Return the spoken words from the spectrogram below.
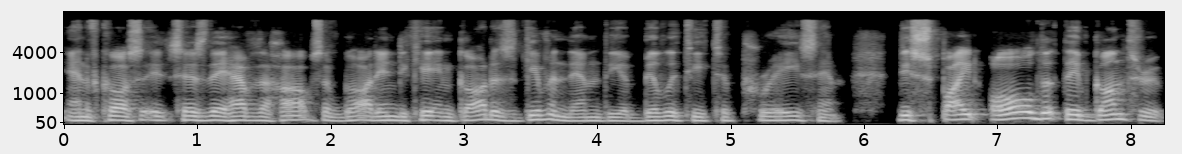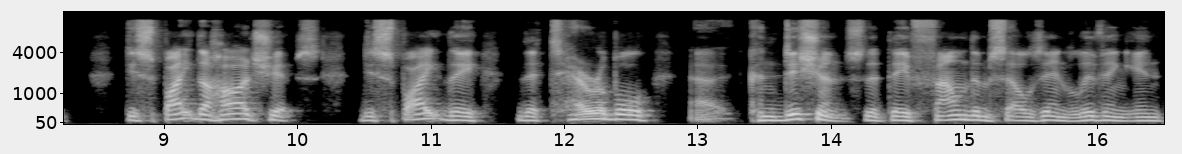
And of course, it says they have the harps of God, indicating God has given them the ability to praise Him, despite all that they've gone through, despite the hardships, despite the the terrible uh, conditions that they've found themselves in, living in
